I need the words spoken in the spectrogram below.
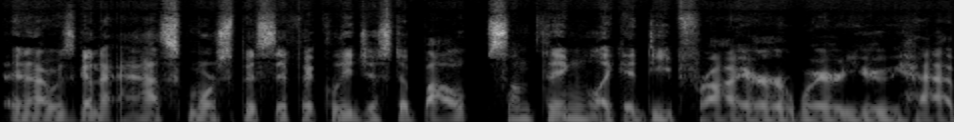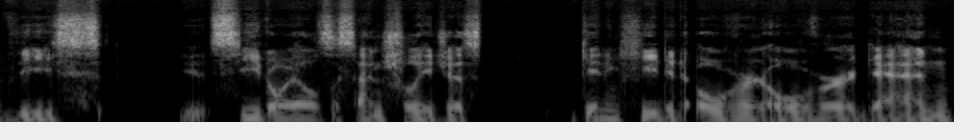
and I was going to ask more specifically just about something like a deep fryer where you have these seed oils essentially just getting heated over and over again.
